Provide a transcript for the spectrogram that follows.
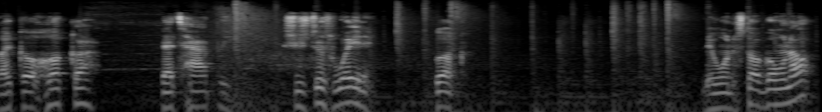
Like a hooker that's happy. She's just waiting. Look. They want to start going up?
